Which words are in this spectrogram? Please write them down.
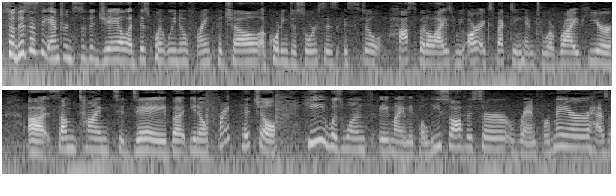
So this is the entrance to the jail. At this point, we know Frank Pichel, according to sources, is still hospitalized. We are expecting him to arrive here uh, sometime today. But, you know, Frank Pichel he was once a Miami police officer, ran for mayor, has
